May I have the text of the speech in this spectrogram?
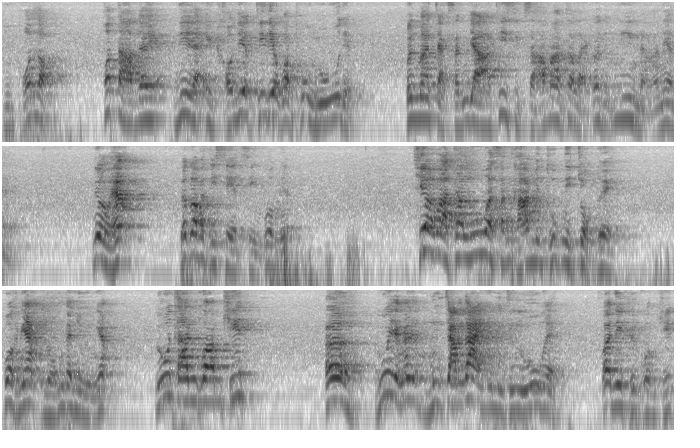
หลุดพ้นหรอกเพราะตาบใดนี่แหละเขาเรียกที่เรียกว่าผู้รู้เนี่ย มันมาจากสัญญาที่ศึกษามากเท่าไหร่ก็นี่หนาเนี่ยเนื่องไหมฮะแล้วก็ปฏิเสธสิ่งพวกเนี้ยเชื่อว่าถ้ารู้ว่าสังขารเป็นทุกข์นี่จบเลย พวกเนี้ยหลงกันอยู่อย่างเงี้ย รู้ทันความคิด เออ รู้อย่างนั้นมึงจำได้มึงถึงรู้ไงว่านี่คือความคิด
